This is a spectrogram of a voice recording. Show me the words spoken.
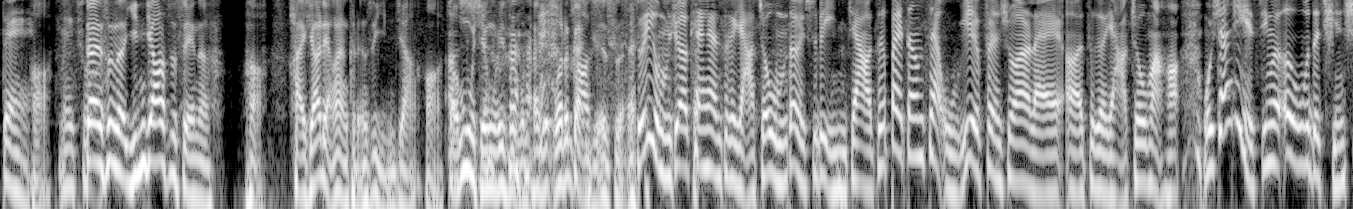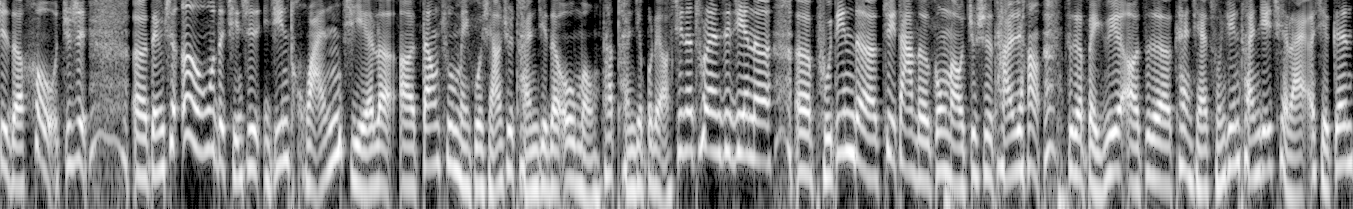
对啊，没错。但是呢，赢家的是谁呢？哈，海峡两岸可能是赢家啊！到目前为止，我看我的感觉是，所以我们就要看看这个亚洲，我们到底是不是赢家啊？这个拜登在五月份说要来呃这个亚洲嘛，哈，我相信也是因为俄乌的情势的后，就是呃等于是俄乌的情势已经团结了呃当初美国想要去团结的欧盟，他团结不了，现在突然之间呢，呃，普丁的最大的功劳就是他让 这个北约啊这个看起来重新团结起来，而且跟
